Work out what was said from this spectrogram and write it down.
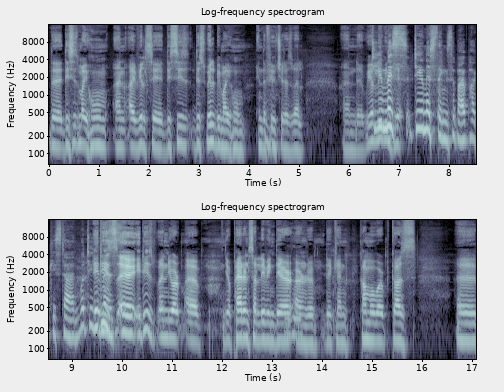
the this is my home, and I will say this is this will be my home in the future as well. And uh, we are do you miss here. Do you miss things about Pakistan? What do you It miss? is. Uh, it is when your uh, your parents are living there Mm-hmm. and uh, they can come over because uh,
